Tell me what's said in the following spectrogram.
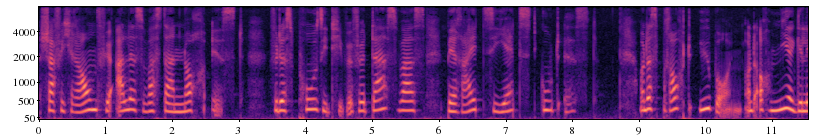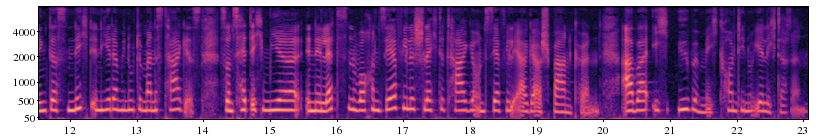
schaffe ich Raum für alles, was da noch ist, für das Positive, für das, was bereits jetzt gut ist. Und das braucht Übung. Und auch mir gelingt das nicht in jeder Minute meines Tages. Sonst hätte ich mir in den letzten Wochen sehr viele schlechte Tage und sehr viel Ärger ersparen können. Aber ich übe mich kontinuierlich darin.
